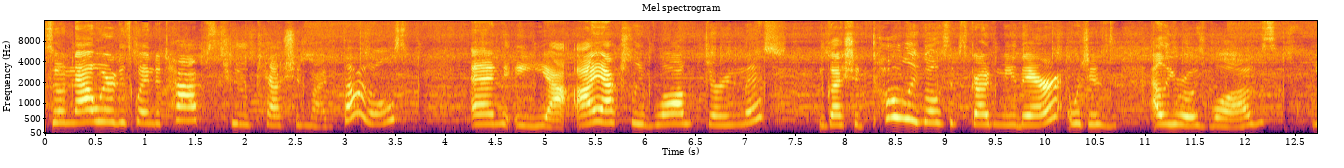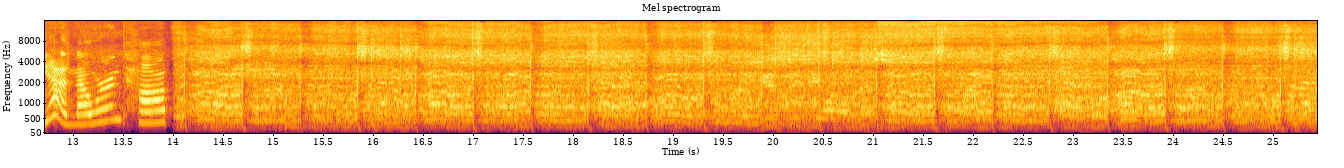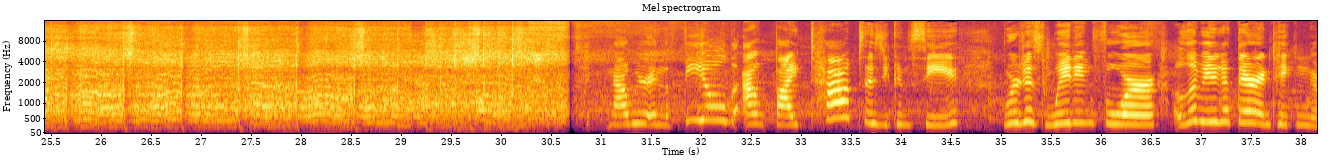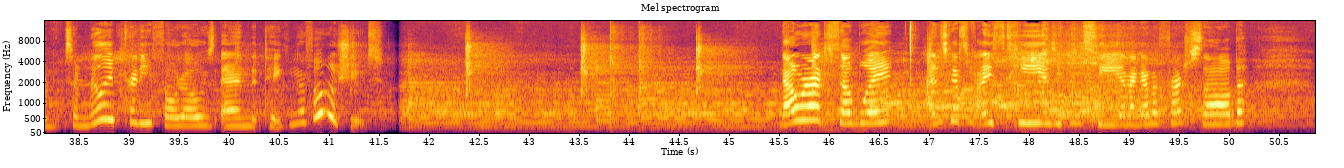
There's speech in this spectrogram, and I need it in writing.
So now we're just going to Tops to cash in my bottles. And yeah, I actually vlogged during this. You guys should totally go subscribe to me there, which is Ellie Rose Vlogs. Yeah, now we're on Tops. We're in the field out by Tops, as you can see. We're just waiting for Olivia to get there and taking a, some really pretty photos and taking a photo shoot. Now we're at Subway. I just got some iced tea, as you can see, and I got a fresh sub,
